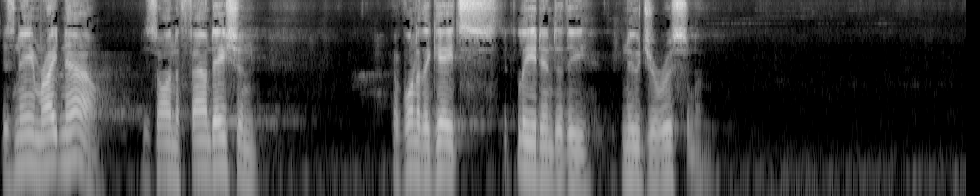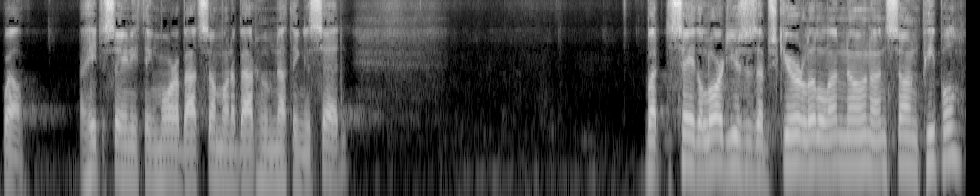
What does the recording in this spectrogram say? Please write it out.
His name right now is on the foundation of one of the gates that lead into the New Jerusalem. Well, I hate to say anything more about someone about whom nothing is said. But to say the Lord uses obscure, little unknown, unsung people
